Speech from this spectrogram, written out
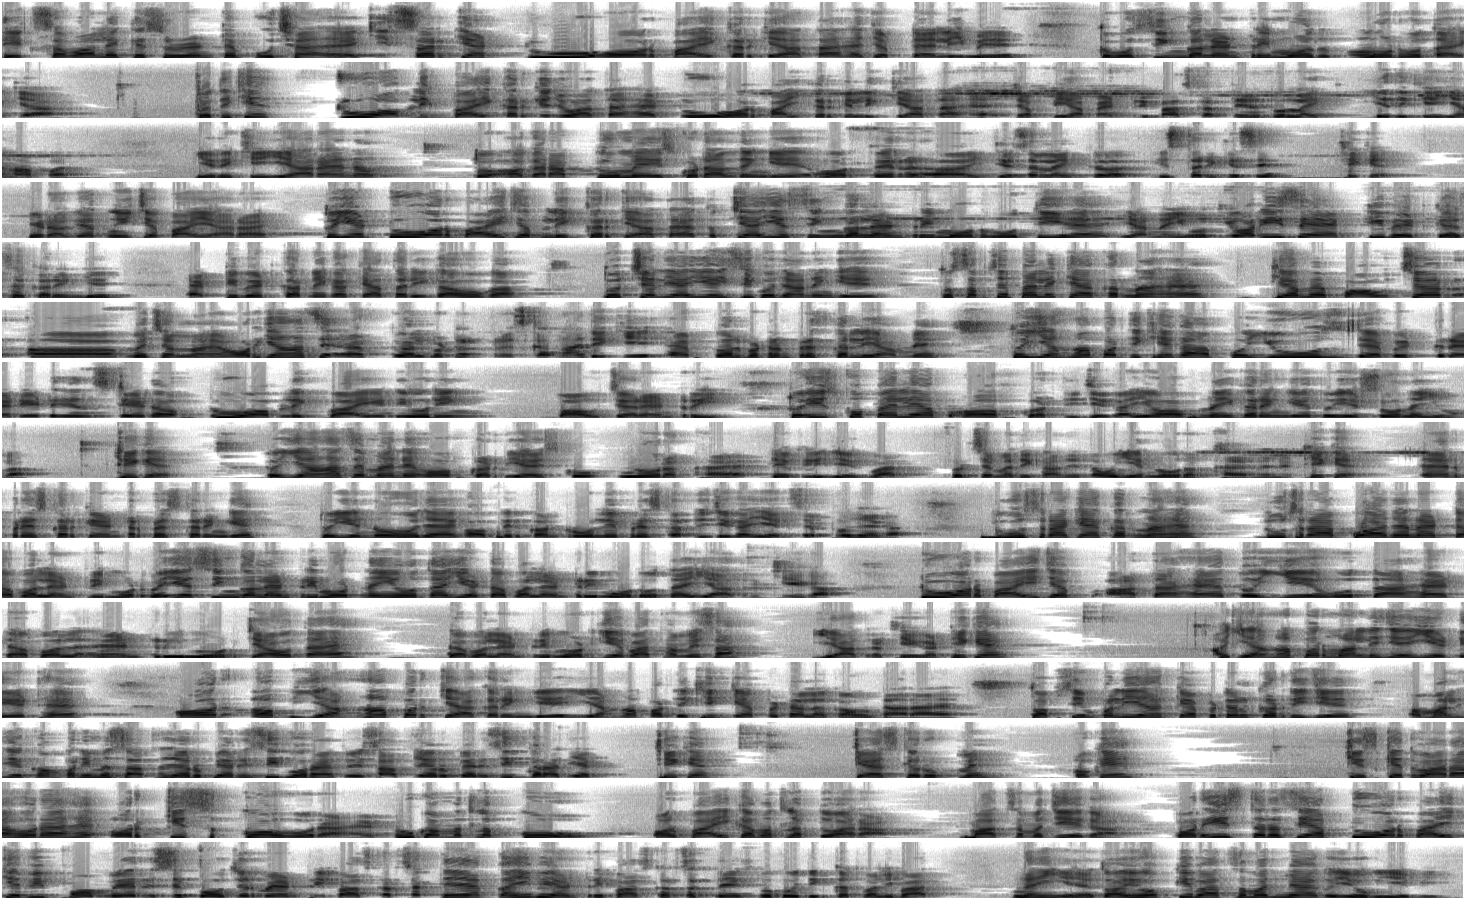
एक सवाल एक स्टूडेंट ने पूछा है कि, सर, क्या टू और बाई करके आता है जब टैली में? तो वो सिंगल एंट्री मोड मोड होता है क्या? तो देखिए टू ऑब्लिक बाई करके जो आता है टू और बाई करके लिख के आता है, जब भी आप एंट्री पास करते हैं तो लाइक ये देखिए यहाँ पर। ये देखिए, ये आ रहा है ना? तो अगर आप टू में इसको डाल देंगे और फिर जैसे लाइक इस तरीके से, ठीक है? ये नीचे बाई आ रहा है। तो ये टू और बाई जब लिख करके आता है तो क्या ये सिंगल एंट्री मोड होती है या नहीं होती? और इसे एक्टिवेट कैसे करेंगे? एक्टिवेट करने का क्या तरीका होगा? तो चलिए आइए, इसी को जानेंगे। तो सबसे पहले क्या करना है कि हमें बाउचर में चलना है और यहाँ से F12 बटन प्रेस करना है। देखिए F12 बटन प्रेस कर लिया हमने। तो यहाँ पर दिखेगा आपको use debit credit instead of to oblique by during voucher entry तो इसको पहले आप ऑफ़ कर दीजिएगा। ये ऑफ़ नहीं करेंगे तो ये शो नहीं होगा। ठीक है? तो यहाँ से मैंने ऑफ़ कर दिया इसको। नो रखा है। देख लीजिए एक बार। फिर से मैं दिखा देता हूँ। ये नो रखा है मैंने। ठीक है? एन प्रेस करके एंटर प्रेस करेंगे तो ये नो हो जाएगा और फिर कंट्रोल ए प्रेस कर दीजिएगा, ये एक्सेप्ट हो जाएगा। दूसरा क्या करना है? दूसरा आपको आ जाना है डबल एंट्री मोड में। ये सिंगल एंट्री मोड नहीं होता, ये डबल एंट्री मोड होता है, याद रखिएगा। टू और बाई जब आता है तो ये होता है डबल एंट्री मोड क्या होता है? डबल एंट्री मोड ये बात हमेशा याद रखिएगा। ठीक है? यहाँ पर मान लीजिए ये डेट है और अब यहाँ पर क्या करेंगे? यहाँ पर देखिए कैपिटल अकाउंट आ रहा है। तो आप सिंपली यहाँ कैपिटल कर दीजिए। अब मान लीजिए कंपनी में सात हज़ार रुपया रिसीव हो रहा है तो ये सात हज़ार रुपया रिसीव करा दिया। ठीक है? कैश के रूप में। ओके किसके द्वारा हो रहा है और किसको हो रहा है? टू का मतलब को और बाई का मतलब द्वारा। बात समझिएगा। और इस तरह से आप टू और बाई के भी फॉर्म में रिसिप्ट वाउचर में एंट्री पास कर सकते हैं या कहीं भी एंट्री पास कर सकते हैं, इसमें कोई दिक्कत वाली बात नहीं है। तो आई होप की बात समझ में आ गई होगी ये भी।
